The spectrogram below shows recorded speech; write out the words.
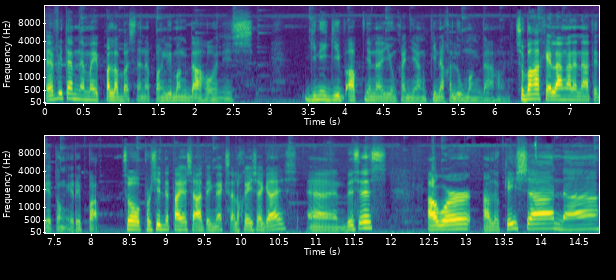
every time na may palabas na na pang limang dahon is gini-give up niya na yung kanyang pinakalumang dahon. So baka kailangan na natin itong i-repot. So proceed na tayo sa ating next alocasia guys. And this is our alocasia na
